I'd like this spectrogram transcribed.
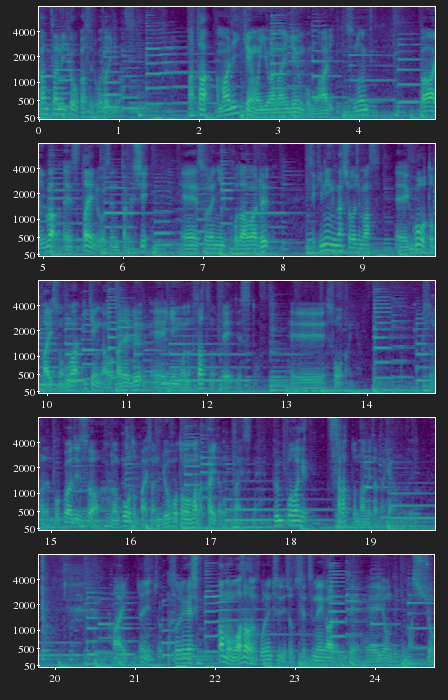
簡単に評価することができます。また、あまり意見を言わない言語もあり、その場合は、えスタイルを選択し、えそれにこだわる責任が生じます。え Go と Python は意見が分かれる、え言語の2つの例ですと。へえ、そうなんや。すみません、僕は実はあの Go と Python 両方ともまだ書いたことないですね。文法だけさらっと舐めただけなので。はい。じゃあ、ちょっとそれがしかもわざわざこれについてちょっと説明があるんで、えー読んでいきましょう。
